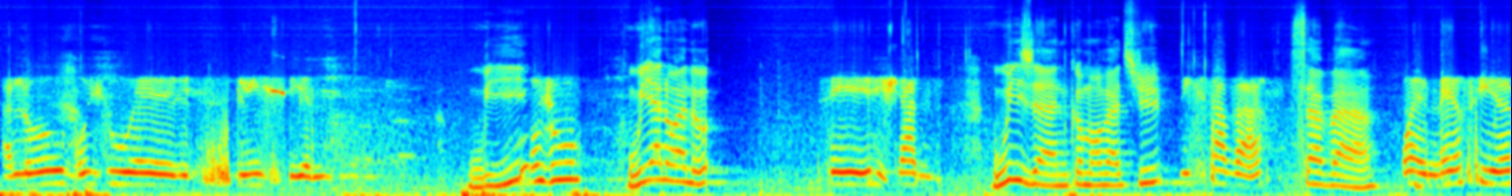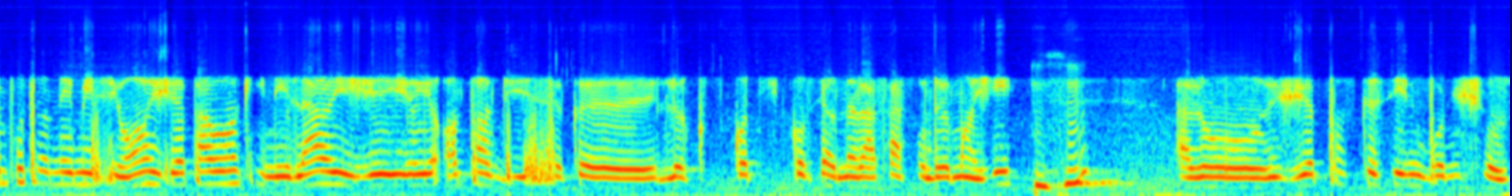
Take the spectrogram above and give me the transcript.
Allô, bonjour, Lucienne. Oui. Bonjour. Oui, allô, allô. C'est Jeanne. Oui, Jeanne, comment vas-tu? Oui, ça va. Ça va. Oui, merci hein, pour ton émission. J'ai pas qui est là et j'ai entendu ce que le concerne la façon de manger. Mm alors, je pense que c'est une bonne chose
